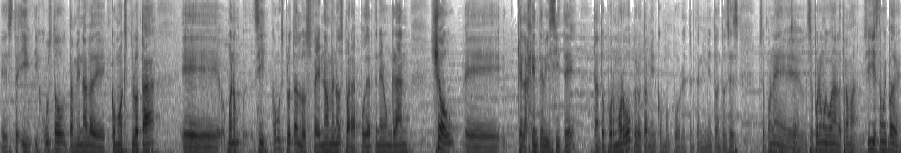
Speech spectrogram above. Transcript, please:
Este, y, y justo también habla de cómo explota, eh, bueno, sí, cómo explota los fenómenos para poder tener un gran show eh, que la gente visite tanto por morbo, pero también como por entretenimiento. Entonces se pone, Sí. se pone muy buena la trama. Sí, está muy padre.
